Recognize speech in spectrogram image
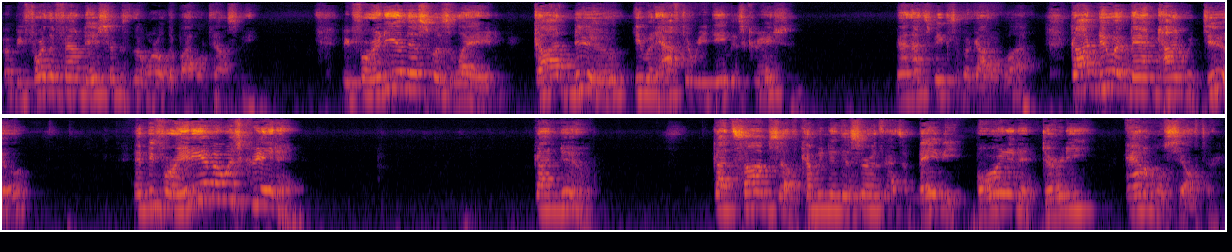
But before the foundations of the world, the Bible tells me, before any of this was laid, God knew he would have to redeem his creation. Man, that speaks of a God of love. God knew what mankind would do. And before any of it was created, God knew. God saw himself coming to this earth as a baby, born in a dirty, animal shelter.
